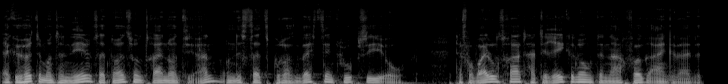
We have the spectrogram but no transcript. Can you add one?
Er gehört dem Unternehmen seit 1993 an und ist seit 2016 Group CEO. Der Verwaltungsrat hat die Regelung der Nachfolge eingeleitet.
